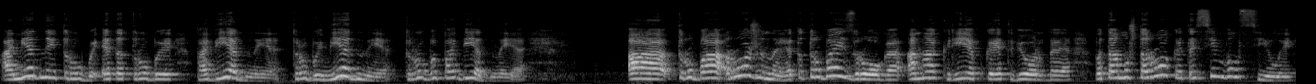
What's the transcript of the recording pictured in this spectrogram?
А медные трубы – это трубы победные, трубы медные, трубы победные. А труба роженая – это труба из рога, она крепкая, твердая, потому что рог – это символ силы.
